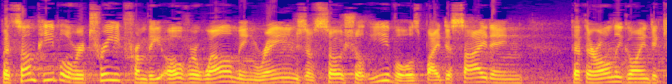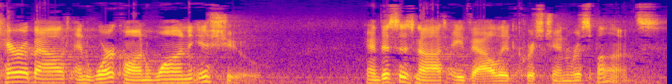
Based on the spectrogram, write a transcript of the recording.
But some people retreat from the overwhelming range of social evils by deciding that they're only going to care about and work on one issue. And this is not a valid Christian response.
